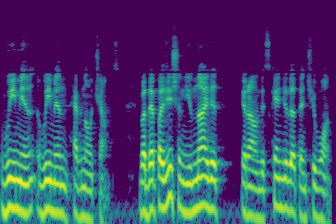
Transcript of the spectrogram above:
women, women have no chance. But the opposition united around this candidate and she won.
